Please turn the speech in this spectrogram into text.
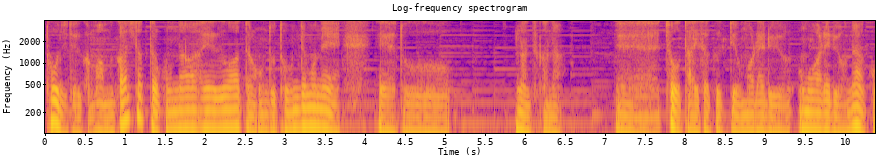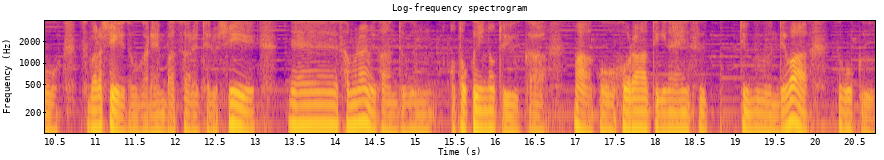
当時というか、まあ昔だったらこんな映像があったら本当とんでもねえ、っ、ー、と、なんつうかな、えー、超大作って思われるよ思われるようなこう素晴らしい映像が連発されてるしで侍海監督お得意のというかまあこうホラー的な演出っていう部分ではすごく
